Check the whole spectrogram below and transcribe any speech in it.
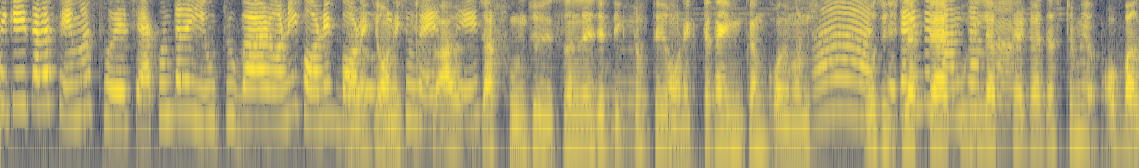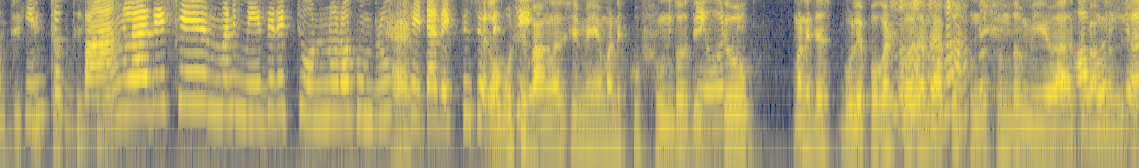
থেকেই তারা ফেমাস হয়েছে। এখন তারা ইউটিউবার অনেক অনেক বড় অনেকে অনেক কিছু আর যা শুনছো রিসেন্টলি যে টিকটক থেকে অনেক টাকা ইনকাম করে মানুষ। হ্যাঁ, পঁচিশ লাখ টাকা কুড়ি লাখ টাকা জাস্ট আমি অবাক যে কিন্তু বাংলাদেশের মানে মেয়েদের একটু অন্যরকম রূপ হ্যাঁ। সেটা দেখতে চলেছি। অবশ্যই বাংলাদেশের মেয়ে মানে খুব সুন্দর দেখতেও মানে জাস্ট বলে প্রকাশ করা যাবে এত সুন্দর সুন্দর মেয়েরা আছে বাংলাদেশে।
